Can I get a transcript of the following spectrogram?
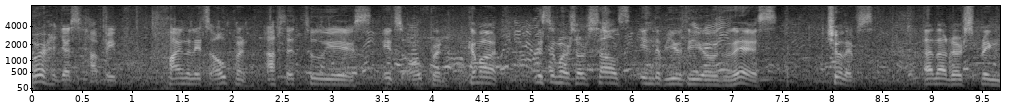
We're just happy finally it's open. After two years it's open. Come on let's immerse ourselves in the beauty of this tulips and other spring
